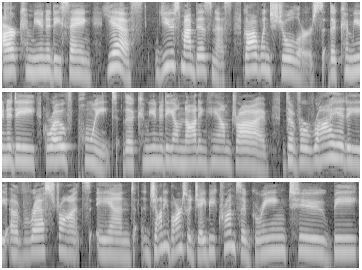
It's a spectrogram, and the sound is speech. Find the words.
our community saying, yes, use my business. Godwin's Jewelers, the community Grove Point, the community on Nottingham Drive, the variety of restaurants, and Johnny Barnes with JB Crumbs agreeing to be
